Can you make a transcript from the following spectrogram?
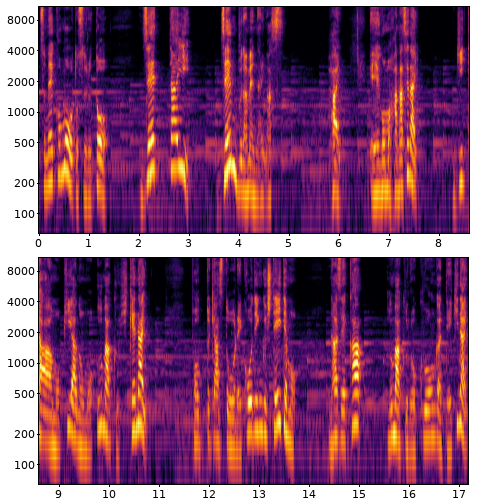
詰め込もうとすると、絶対全部ダメになります。はい。英語も話せない。ギターもピアノもうまく弾けない。ポッドキャストをレコーディングしていても、なぜかうまく録音ができない。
